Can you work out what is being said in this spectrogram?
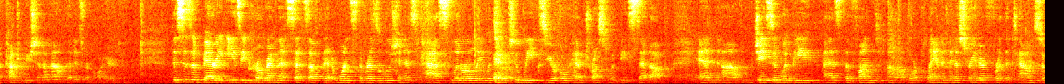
a contribution amount that is required. This is a very easy program that sets up that once the resolution is passed, literally within two weeks, your OPEB trust would be set up. And um, Jason would be as the fund uh, or plan administrator for the town, so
